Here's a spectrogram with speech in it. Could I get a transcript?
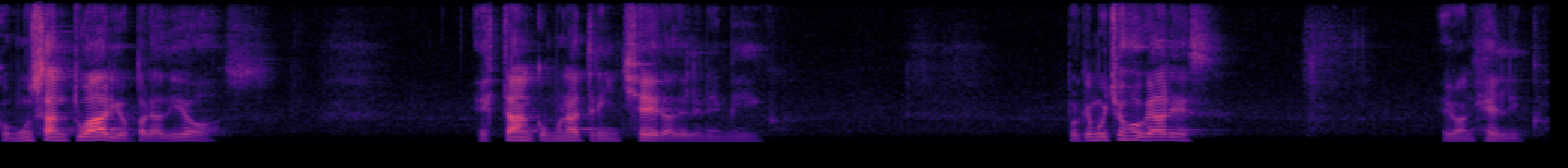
como un santuario para Dios, están como una trinchera del enemigo? Porque muchos hogares evangélicos,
